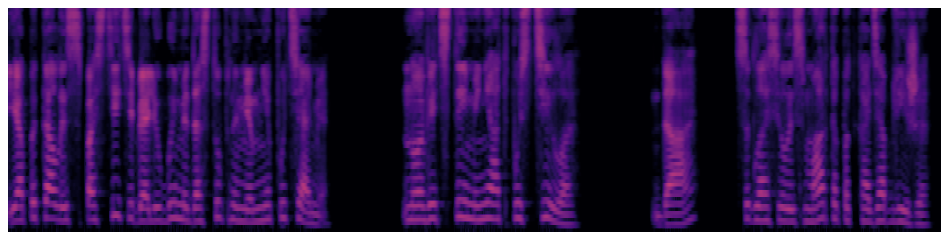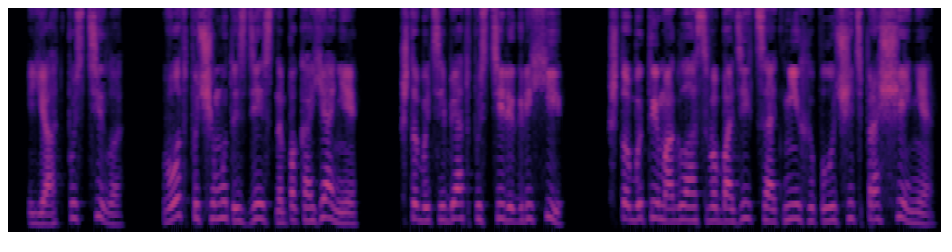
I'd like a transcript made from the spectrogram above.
Я пыталась спасти тебя любыми доступными мне путями. Но ведь ты меня отпустила. Да, согласилась Марта, подходя ближе. Я отпустила. Вот почему ты здесь на покаянии, чтобы тебя отпустили грехи, чтобы ты могла освободиться от них и получить прощение.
